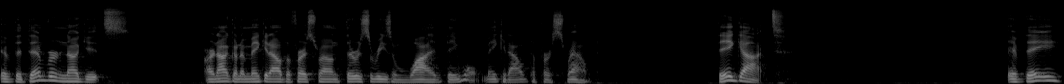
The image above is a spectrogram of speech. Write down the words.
if the Denver Nuggets are not going to make it out the first round, there is a reason why they won't make it out the first round. They got if they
